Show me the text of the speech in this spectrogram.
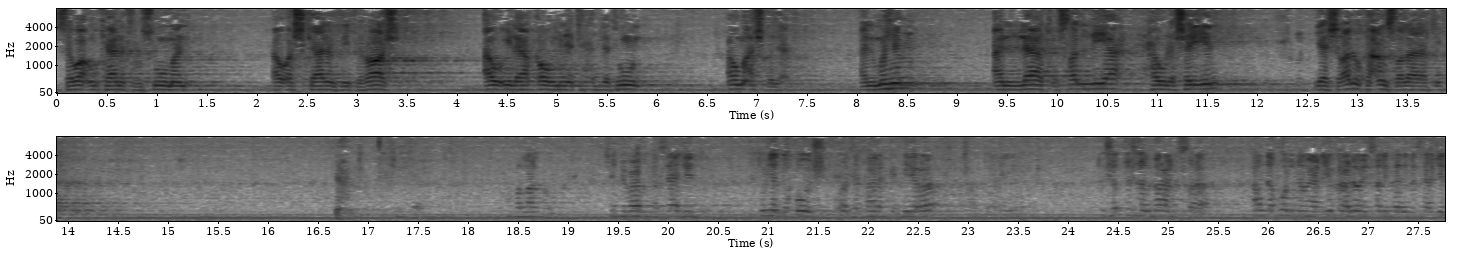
سواء كانت رسوما أو أشكالا في فراش أو إلى قوم يتحدثون أو ما أشبه ذلك. المهم أن لا تصلي حول شيء يشغلك عن صلاتك. نعم. في بعض المساجد توجد نقوش وزخارف كثيرة. تشغل المرء عن الصلاة. هل نقول إنه يعني يكره له يصلي في هذه المساجد؟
